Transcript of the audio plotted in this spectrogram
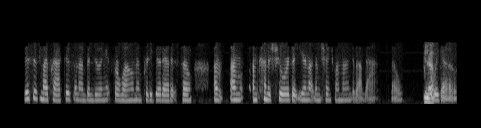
this is my practice and I've been doing it for a while and I'm pretty good at it. So I'm I'm I'm kind of sure that you're not going to change my mind about that. So there Yep. we go.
